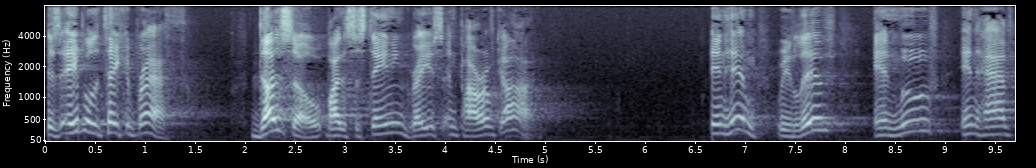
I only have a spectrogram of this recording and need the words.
is able to take a breath does so by the sustaining grace and power of God. In Him we live and move and have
